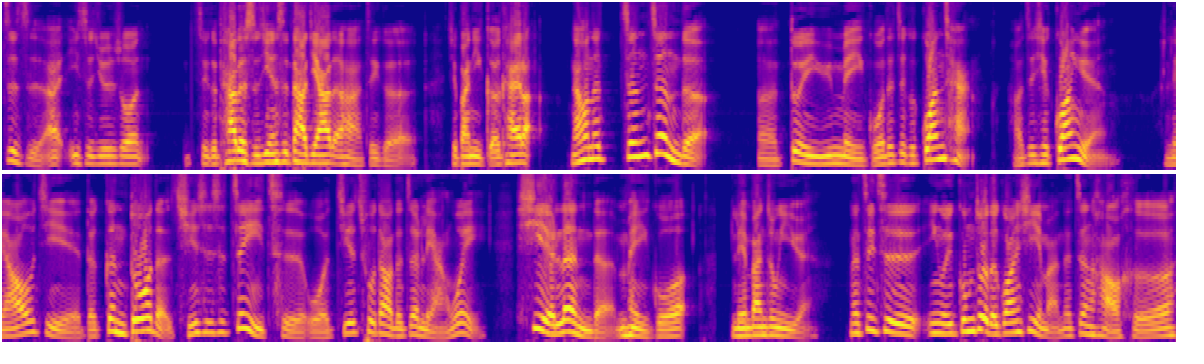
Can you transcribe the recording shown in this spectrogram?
制止啊，意思就是说这个他的时间是大家的哈，这个就把你隔开了。然后呢，真正的。呃，对于美国的这个官场啊，这些官员了解的更多的，其实是这一次我接触到的这两位卸任的美国联邦众议员。那这次因为工作的关系嘛，那正好和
